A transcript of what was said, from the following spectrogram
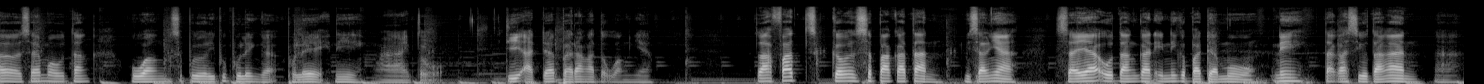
uh, saya mau hutang uang sepuluh ribu boleh nggak? Boleh. Nih nah itu. Jadi ada barang atau uangnya. Lafaz kesepakatan. Misalnya saya utangkan ini kepadamu. Nih tak kasih utangan nah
